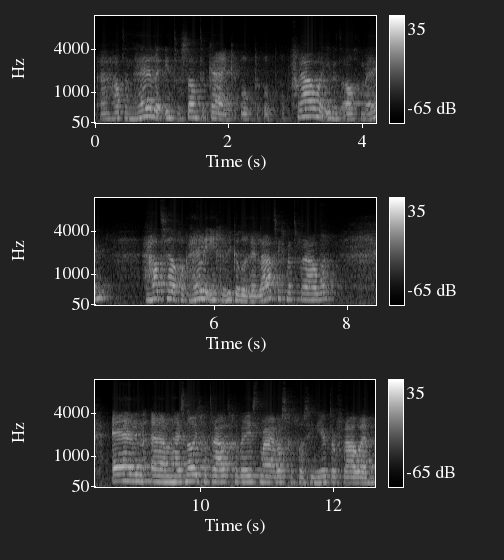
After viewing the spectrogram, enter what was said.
eh, had een hele interessante kijk op, op, op vrouwen in het algemeen. Hij had zelf ook hele ingewikkelde relaties met vrouwen. En ehm, hij is nooit getrouwd geweest, maar hij was gefascineerd door vrouwen. En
